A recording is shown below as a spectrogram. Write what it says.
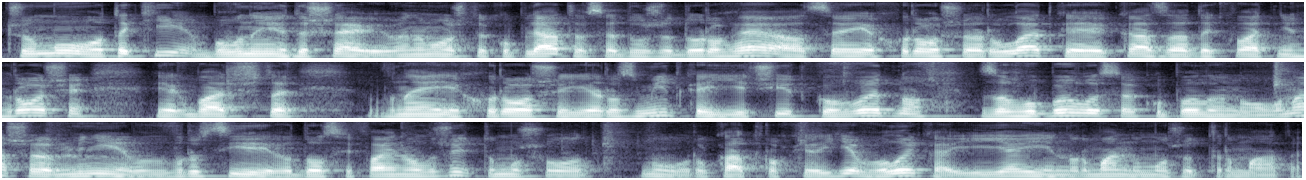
Чому отакі? Бо вони дешеві. Ви не можете купляти все дуже дороге, а це є хороша рулетка, яка за адекватні гроші. Як бачите, в неї хороша є розмітка, її чітко видно. Загубилося, купили нову. Вона ще мені в руці досить файно лежить, тому що от, ну, рука трохи є велика, і я її нормально можу тримати.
